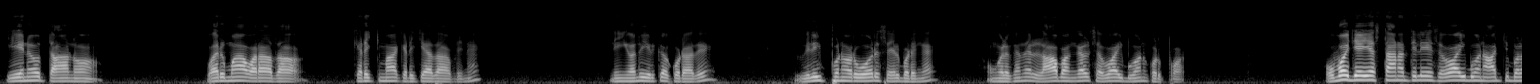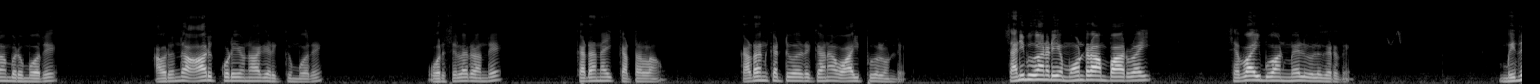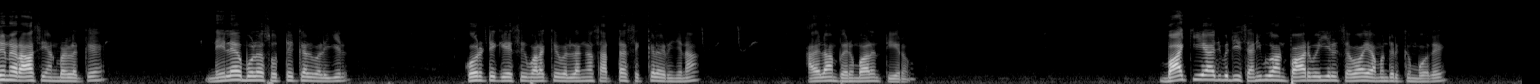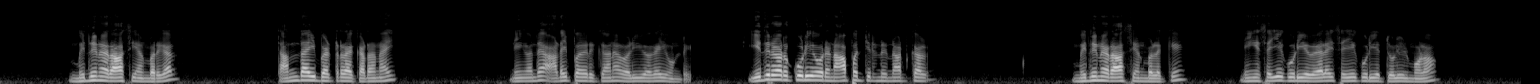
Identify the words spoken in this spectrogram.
ஏனோ தானோ வருமா வராதா? கிடைக்குமா கிடைக்காதா அப்படின்னு நீங்கள் வந்து இருக்கக்கூடாது. விழிப்புணர்வோடு செயல்படுங்க. உங்களுக்கு வந்து லாபங்கள் செவ்வாய் புவன் கொடுப்பார். உபஜெயஸ்தானத்திலே செவ்வாய் புவன் ஆட்சி பலம் பெறும்போது அவர் வந்து ஆறுக்குடையவனாக இருக்கும்போது ஒரு சிலர் வந்து கடனை கட்டலாம். கடன் கட்டுவதற்கான வாய்ப்புகள் உண்டு. சனி புகானுடைய மூன்றாம் பார்வை செவ்வாய் புகான் மேல் விழுகிறது. மிதுன ராசி அன்பர்களுக்கு நிலபுல சொத்துக்கள் வழியில் கோர்ட்டு கேஸு வழக்கு வெள்ளங்க சட்ட சிக்கல் இருந்துச்சுன்னா அதெல்லாம் பெரும்பாலும் தீரும். பாக்கியாதிபதி சனிபகவான் பார்வையில் செவ்வாய் அமர்ந்திருக்கும் போது மிதுன ராசி அன்பர்கள் தந்தை பெற்ற கடனை நீங்கள் வந்து அடைப்பதற்கான வழிவகை உண்டு. எதிர்வரக்கூடிய ஒரு நாற்பத்தி ரெண்டு நாட்கள் மிதுன ராசி என்பளுக்கு நீங்கள் செய்யக்கூடிய வேலை செய்யக்கூடிய தொழில் மூலம்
